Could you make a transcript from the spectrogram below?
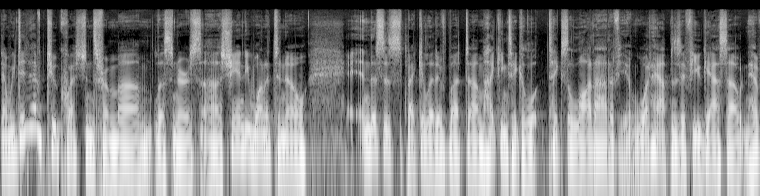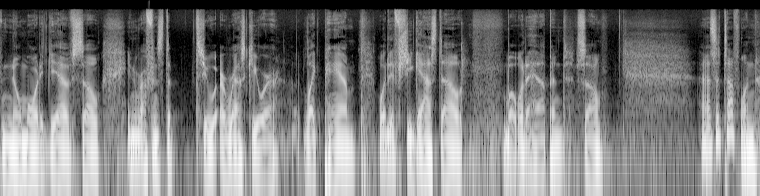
And we did have two questions from um, listeners. Uh, Shandy wanted to know, and this is speculative, but um, hiking take a, takes a lot out of you. What happens if you gas out and have no more to give? So, in reference to to a rescuer like Pam, what if she gassed out? what would have happened. So that's a tough one.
